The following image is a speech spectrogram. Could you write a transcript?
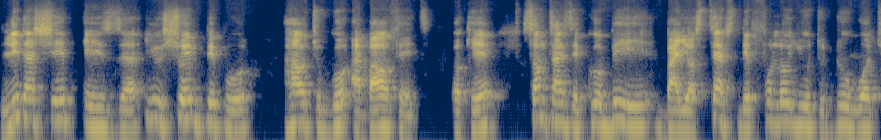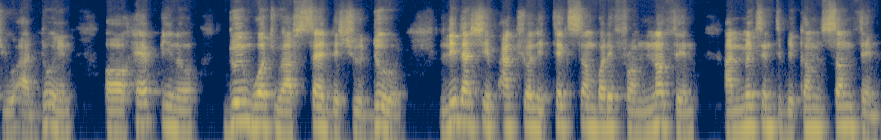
Leadership is uh, you showing people how to go about it. Okay. Sometimes it could be by your steps, they follow you to do what you are doing or help, you know, doing what you have said they should do. Leadership actually takes somebody from nothing and makes them to become something.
